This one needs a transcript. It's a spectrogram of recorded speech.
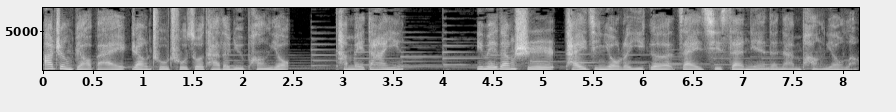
阿正表白让楚楚做他的女朋友，他没答应。因为当时他已经有了一个在一起三年的男朋友了。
